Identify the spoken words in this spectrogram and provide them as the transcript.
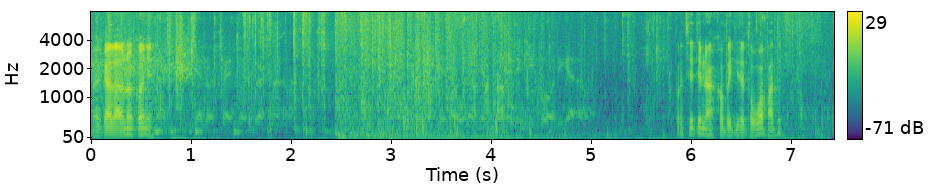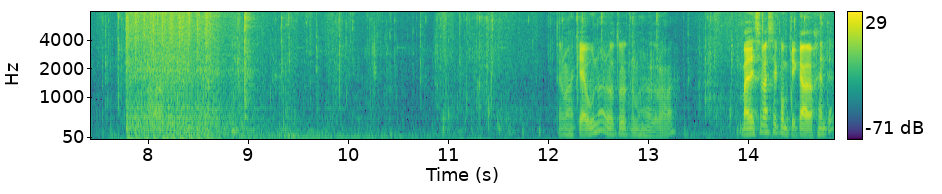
Pues cada uno, coño. Pues este tiene una escopetita todo guapa, tú. Tenemos aquí a uno, el otro tenemos al otro, ¿vale? Vale, ese va a ser complicado, gente.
